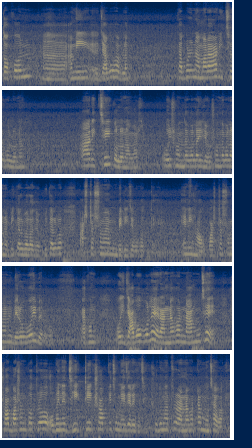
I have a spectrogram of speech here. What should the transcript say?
তখন আমি যাব ভাবলাম। তারপরে না আমার আর ইচ্ছা করল না। আর ইচ্ছেই করল না আমার। ওই সন্ধ্যাবেলায় যাব। সন্ধ্যাবেলা না, বিকালবেলা যাব। বিকালবেলা পাঁচটার সময় আমি বেরিয়ে যাব ঘর থেকে। এনি হাও পাঁচটার সময় আমি বেরোবোই বেরোবো। এখন ওই যাব বলে রান্নাঘর না মুছে সব বাসনপত্র, ওভেনের ঝিক ঠিক সব কিছু মেজে রেখেছি। শুধুমাত্র রান্নাঘরটা মোছা বাকি।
